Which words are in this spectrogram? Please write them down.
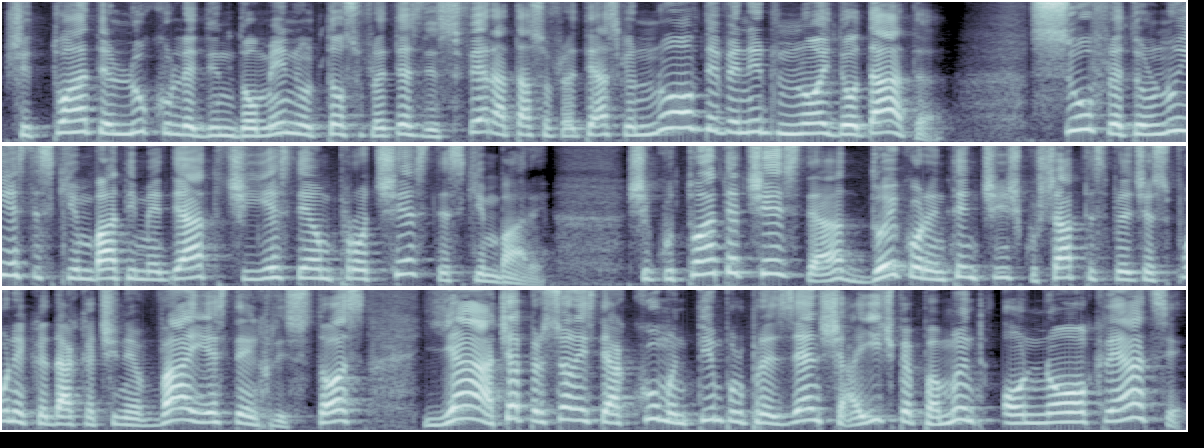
și toate lucrurile din domeniul tău sufletesc, din sfera ta sufletească, nu au devenit noi deodată. Sufletul nu este schimbat imediat, ci este în proces de schimbare. Și cu toate acestea, 2 Corinteni 5 cu 17 spune că dacă cineva este în Hristos, ea, acea persoană este acum în timpul prezent și aici pe pământ o nouă creație.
